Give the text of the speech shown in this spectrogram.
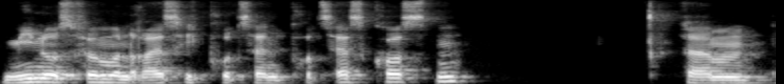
minus 35 Prozent Prozesskosten. Ähm,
